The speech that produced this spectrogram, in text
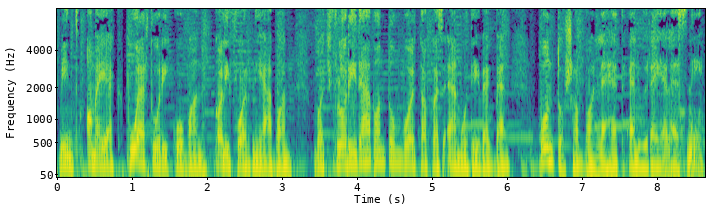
mint amelyek Puerto Ricóban, Kaliforniában vagy Floridában tomboltak az elmúlt években, pontosabban lehet előrejelezni.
